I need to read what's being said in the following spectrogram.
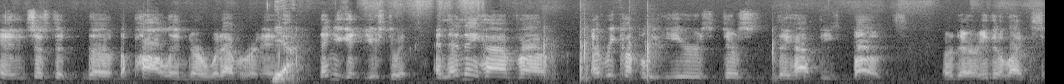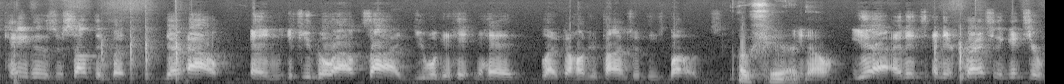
and it's just the the, the pollen or whatever it is. Yeah. Then you get used to it, and then they have uh, every couple of years there's they have these bugs, or they're either like cicadas or something, but they're out, and if you go outside, you will get hit in the head like a hundred times with these bugs oh shit. you know. Yeah, and it's and they're crashing against your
